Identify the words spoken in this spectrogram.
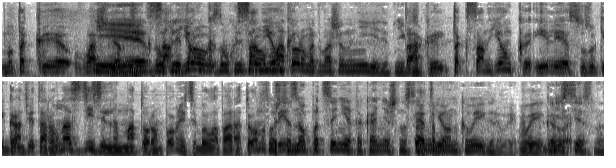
Ну, так э, ваш и вердикт. с, двухлитров- Sanyong- с двухлитровым Sanyong- мотором эта машина не едет никак. Так, и- так Саньонг или Suzuki Grand Vitara. У нас с дизельным мотором, помните, был аппарат? И он, Слушайте, принципе, но по цене-то, конечно, Это Саньонг выигрывает. выигрывает. Естественно,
